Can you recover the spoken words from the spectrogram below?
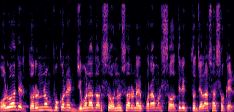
পড়ুয়াদের তরুণম ফুকনের জীবনাদর্শ অনুসরণের পরামর্শ অতিরিক্ত জেলাশাসকের।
